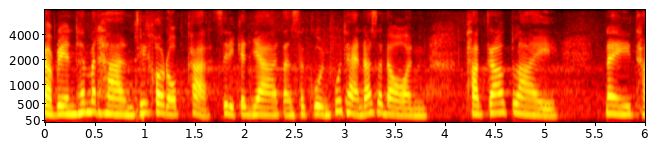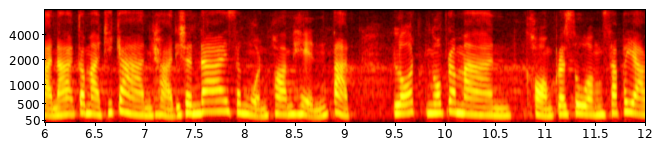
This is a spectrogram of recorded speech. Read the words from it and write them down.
กับเรียนท่านประธานที่เคารพค่ะ สิริกัญญา ตันสกุล ผู้แทนราษฎรพรรคก้าวไกล ในฐานะกรรมาธิการค่ะดิฉันได้สงวนความเห็นตัดลดงบประมาณของกระทรวงทรัพยา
